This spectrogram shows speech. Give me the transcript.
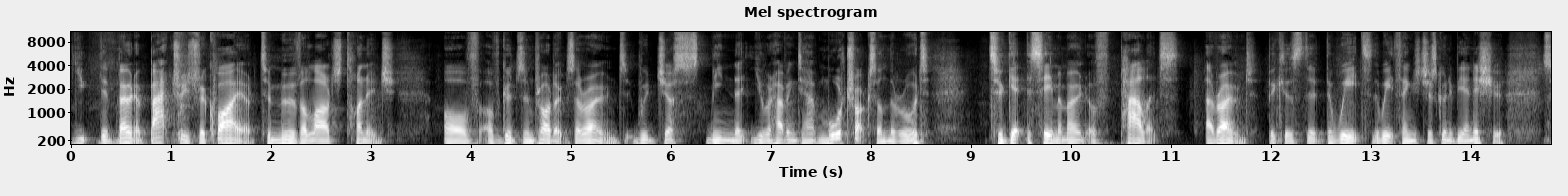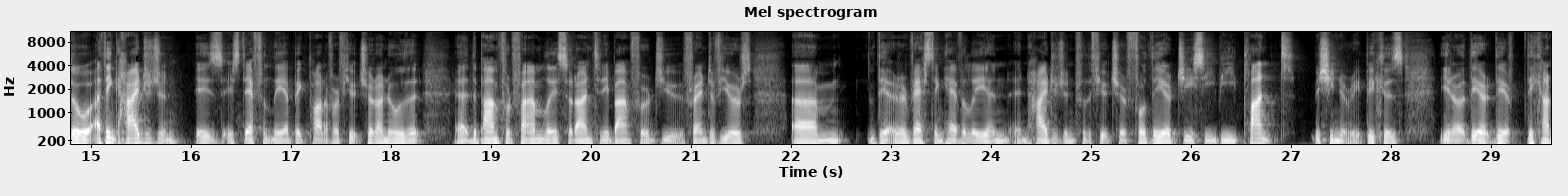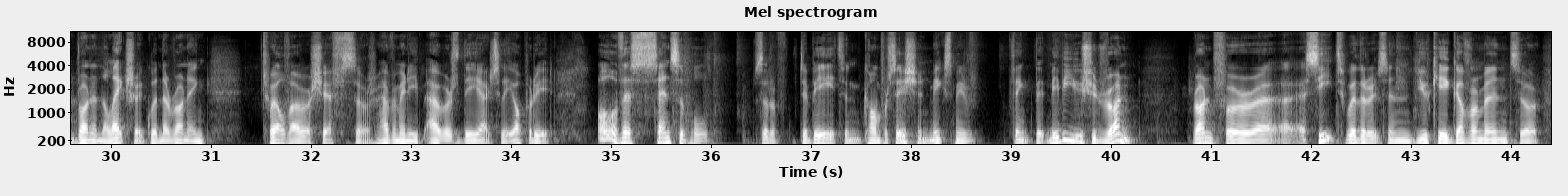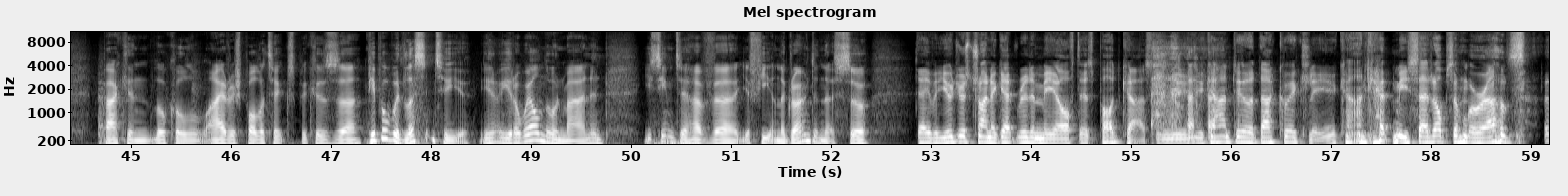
you, the amount of batteries required to move a large tonnage of, of goods and products around would just mean that you were having to have more trucks on the road to get the same amount of pallets around because the, the weight the weight thing is just going to be an issue. So I think hydrogen is is definitely a big part of our future. I know that uh, the Bamford family, Sir Anthony Bamford, you friend of yours, um, they are investing heavily in, in hydrogen for the future for their JCB plant machinery because you know they're they they can't run an electric when they're running 12 hour shifts or however many hours they actually operate. All of this sensible sort of debate and conversation makes me think that maybe you should run run for a, a seat whether it's in UK government or back in local Irish politics because uh, people would listen to you. You know you're a well-known man and you seem to have uh, your feet on the ground in this. So David, you're just trying to get rid of me off this podcast, and you, you can't do it that quickly. You can't get me set up somewhere else.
